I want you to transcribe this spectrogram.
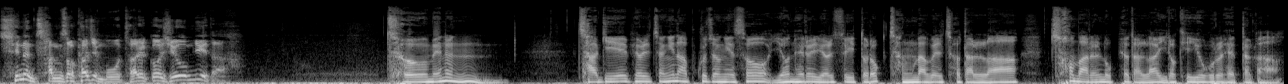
신은 참석하지 못할 것이옵니다. 처음에는 자기의 별장인 압구정에서 연회를 열 수 있도록 장막을 쳐달라, 처마를 높여달라 이렇게 요구를 했다가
